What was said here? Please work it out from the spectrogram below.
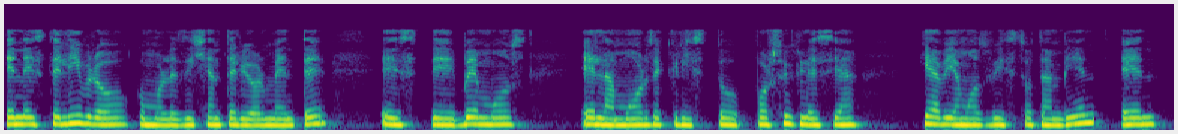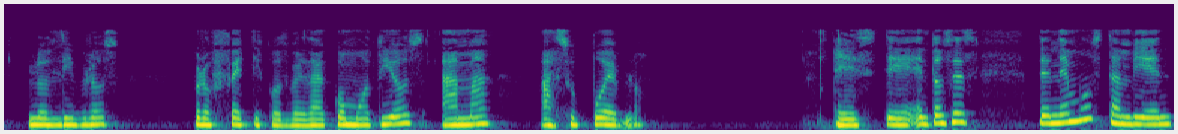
en este libro, como les dije anteriormente, este, vemos el amor de Cristo por su iglesia que habíamos visto también en los libros proféticos, ¿verdad? Como Dios ama a su pueblo. Este, entonces, tenemos también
